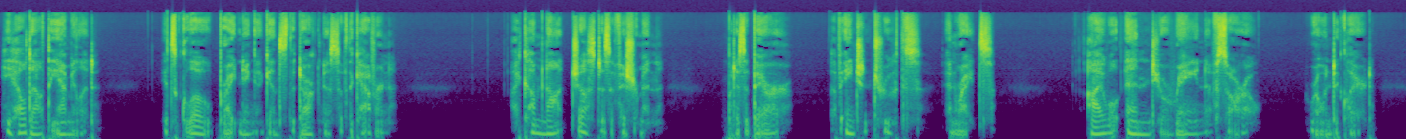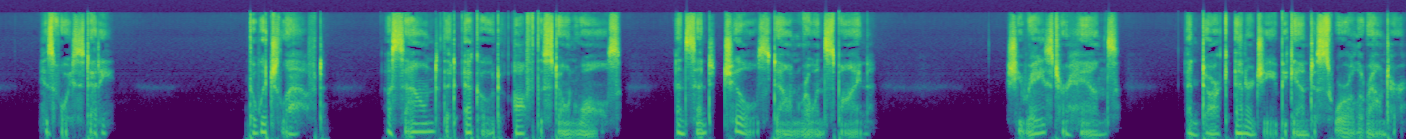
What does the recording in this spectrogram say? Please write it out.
He held out the amulet, its glow brightening against the darkness of the cavern. I come not just as a fisherman, but as a bearer of ancient truths and rights. I will end your reign of sorrow, Rowan declared, his voice steady. The witch laughed, a sound that echoed off the stone walls and sent chills down Rowan's spine. She raised her hands, and dark energy began to swirl around her,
